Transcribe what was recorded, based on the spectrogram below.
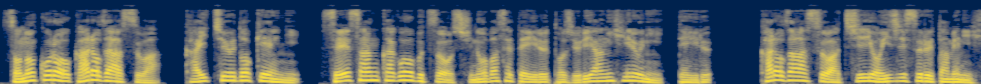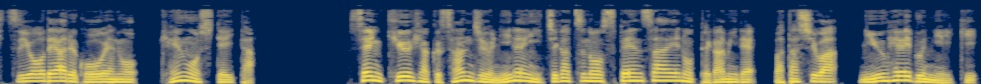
その頃カロザースは、懐中時計に、生産化合物を忍ばせているとジュリアン・ヒルに言っている。カロザースは地位を維持するために必要である公演を、剣をしていた。1932年1月のスペンサーへの手紙で、私はニューヘイブンに行き、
